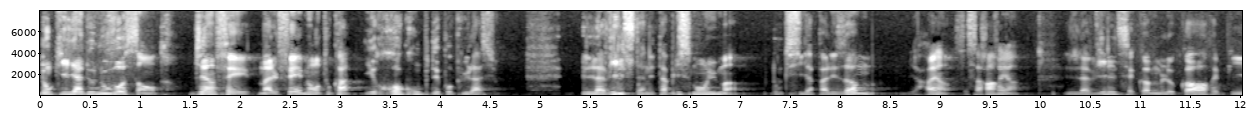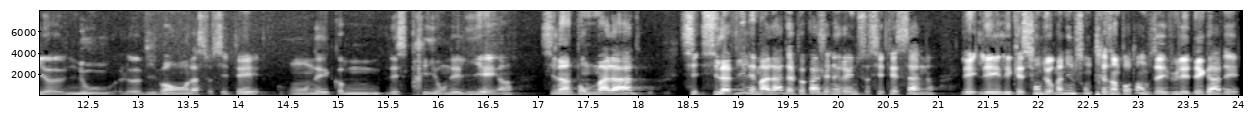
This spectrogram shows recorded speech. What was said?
donc il y a de nouveaux centres, bien faits, mal faits, mais en tout cas, ils regroupent des populations. La ville, c'est un établissement humain. Donc s'il n'y a pas les hommes, il n'y a rien, ça ne sert à rien. La ville, c'est comme le corps, et puis euh, nous, le vivant, la société, on est comme l'esprit, on est liés. Hein. Si l'un tombe malade, si, la ville est malade, elle ne peut pas générer une société saine. Les, questions d'urbanisme sont très importantes. Vous avez vu les dégâts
